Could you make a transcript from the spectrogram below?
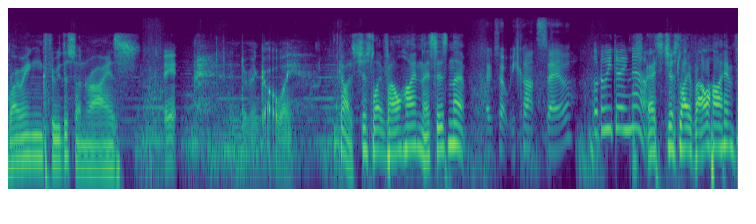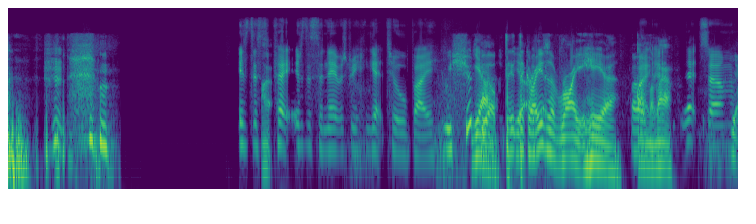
Rowing through the sunrise. Dang it. Enderman got away. God, it's just like Valheim, this, isn't it? Except we can't sail. What are we doing now? It's just like Valheim. Is this I- the is this the nearest we can get to by? We should be yeah, able to. the, yeah, the graves okay. are right here on the map. Let's um. Yeah.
